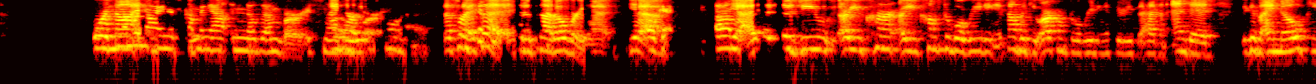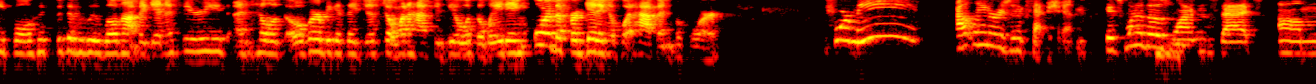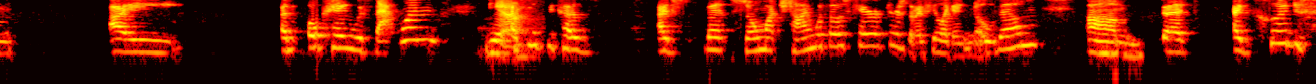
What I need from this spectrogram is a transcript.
or number not? nine is coming out in november it's not know. over you told us. That's what I said. I said it's not over yet. Yeah. okay um, yeah. So do you are you current are you comfortable reading? It sounds like you are comfortable reading a series that hasn't ended because I know people who specifically will not begin a series until it's over because they just don't want to have to deal with the waiting or the forgetting of what happened before. for me, Outlander is an exception. It's one of those Mhm. ones that um, I am okay with that one. Yeah. I think because I've spent so much time with those characters that I feel like I know them. Um, Mhm. That I could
